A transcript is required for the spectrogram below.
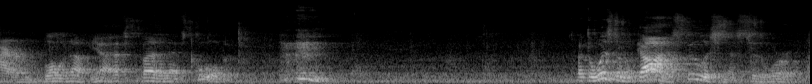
fire and blowing up. Yeah, that's fun and that's cool, but but the wisdom of God is foolishness to the world.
